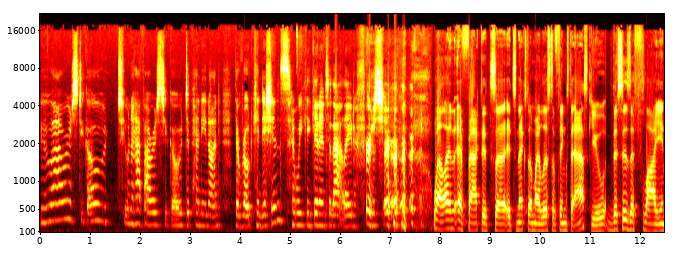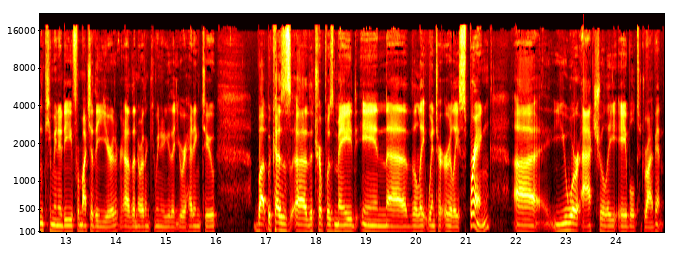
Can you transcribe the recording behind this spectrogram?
two hours to go, two and a half hours to go, depending on the road conditions. And we can get into that later for sure. well, and in fact, it's uh, it's next on my list of things to ask you. This is a fly-in community for much of the year, uh, the northern community that you were heading to. But because uh, the trip was made in uh, the late winter, early spring uh, you were actually able to drive in.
